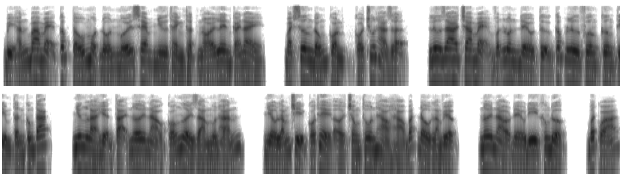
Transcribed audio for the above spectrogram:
bị hắn ba mẹ cấp tấu một đốn mới xem như thành thật nói lên cái này, Bạch Sương Đống còn có chút hả giận, Lư gia cha mẹ vẫn luôn đều tự cấp Lư Phương Cương tìm tân công tác, nhưng là hiện tại nơi nào có người dám muốn hắn, nhiều lắm chỉ có thể ở trong thôn hảo hảo bắt đầu làm việc, nơi nào đều đi không được, bất quá.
